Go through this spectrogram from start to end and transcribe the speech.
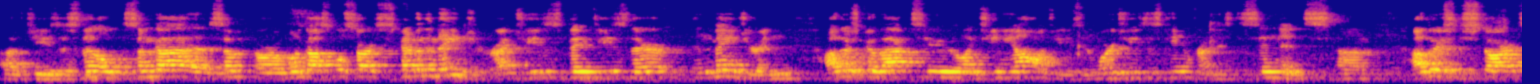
of Jesus. Some guy, some or one gospel starts kind of in the manger, right? Jesus, Jesus, there in the manger, and others go back to like genealogies and where Jesus came from, his descendants. Um, Others start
